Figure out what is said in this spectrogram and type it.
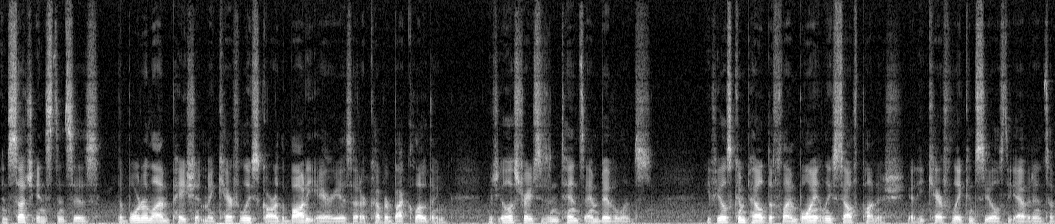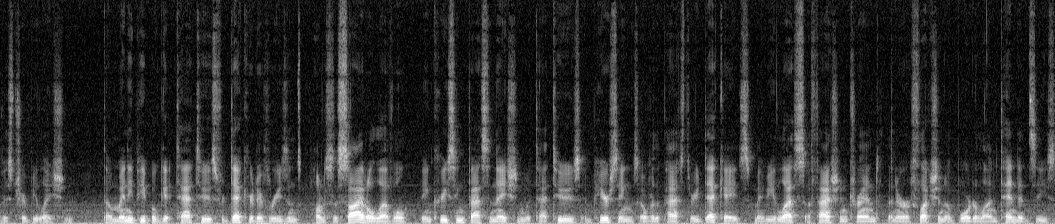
In such instances, the borderline patient may carefully scar the body areas that are covered by clothing, which illustrates his intense ambivalence. He feels compelled to flamboyantly self punish, yet he carefully conceals the evidence of his tribulation. Though many people get tattoos for decorative reasons, on a societal level, the increasing fascination with tattoos and piercings over the past three decades may be less a fashion trend than a reflection of borderline tendencies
